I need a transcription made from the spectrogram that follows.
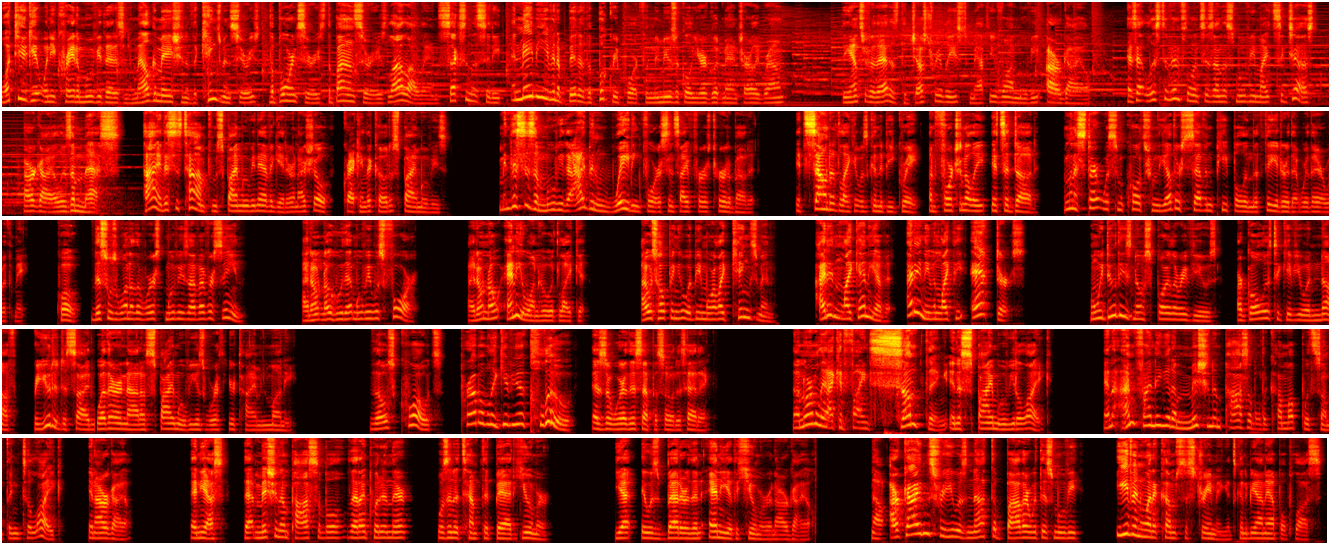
What do you get when you create a movie that is an amalgamation of the Kingsman series, the Bourne series, the Bond series, La La Land, Sex and the City, and maybe even a bit of the book report from the musical You're a Good Man, Charlie Brown? The answer to that is the just released Matthew Vaughn movie Argylle. As that list of influences on this movie might suggest, Argylle is a mess. Hi, this is Tom from Spy Movie Navigator and our show, Cracking the Code of Spy Movies. I mean, this is a movie that I've been waiting for since I first heard about it. It sounded like it was going to be great. Unfortunately, it's a dud. I'm going to start with some quotes from the other seven people in the theater that were there with me. Quote, This was one of the worst movies I've ever seen. I don't know who that movie was for. I don't know anyone who would like it. I was hoping it would be more like Kingsman. I didn't like any of it. I didn't even like the actors. When we do these no spoiler reviews, our goal is to give you enough for you to decide whether or not a spy movie is worth your time and money those quotes probably give you a clue as to where this episode is heading. Now, normally I can find something in a spy movie to like, and I'm finding it a mission impossible to come up with something to like in Argylle. And yes, that mission impossible that I put in there was an attempt at bad humor. Yet it was better than any of the humor in Argylle. Now, our guidance for you is not to bother with this movie even when it comes to streaming. It's going to be on Apple Plus.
